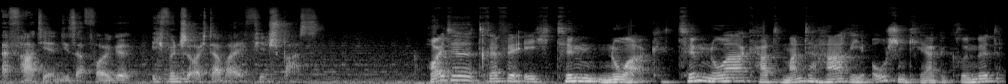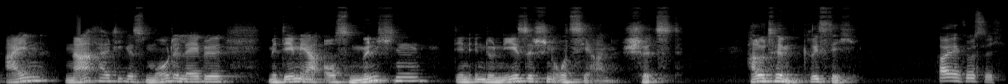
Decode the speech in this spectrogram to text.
erfahrt ihr in dieser Folge? Ich wünsche euch dabei viel Spaß. Heute treffe ich Tim Noack. Tim Noack hat Mantahari Ocean Care gegründet, ein nachhaltiges Modelabel, mit dem er aus München den indonesischen Ozean schützt. Hallo Tim, grüß dich. Hi, grüß dich.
